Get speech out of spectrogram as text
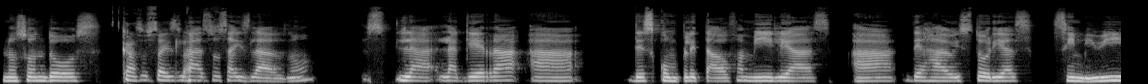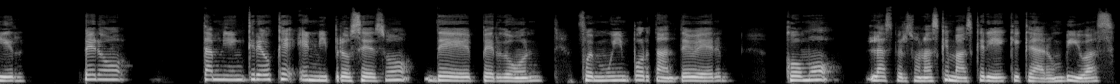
no son dos Casos aislados. casos aislados, ¿no? La, la guerra ha descompletado familias, ha dejado historias sin vivir, pero también creo que en mi proceso de perdón fue muy importante ver cómo las personas que más quería y que quedaron vivas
